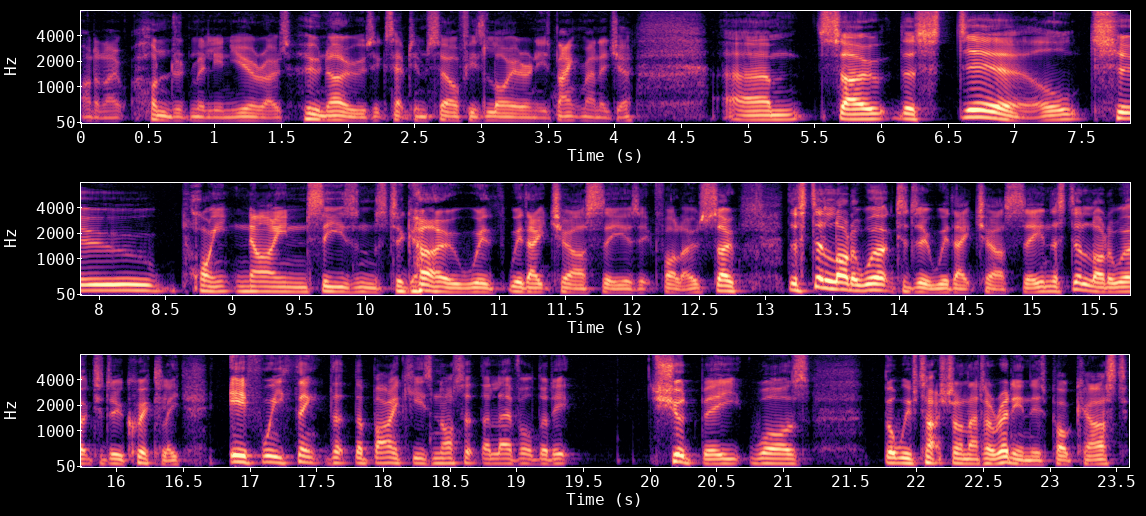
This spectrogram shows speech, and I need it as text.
I don't know 100 million euros. Who knows? Except himself, his lawyer, and his bank manager. Um, so there's still 2.9 seasons to go with, with HRC as it follows. So there's still a lot of work to do with HRC, and there's still a lot of work to do quickly if we think that the bike is not at the level that it should be, was, but we've touched on that already in this podcast.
